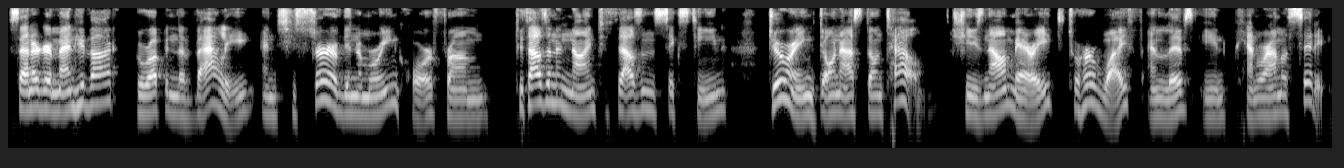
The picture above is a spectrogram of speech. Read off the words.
Senator Menjivar grew up in the Valley and she served in the Marine Corps from 2009 to 2016 during Don't Ask, Don't Tell. She's now married to her wife and lives in Panorama City.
